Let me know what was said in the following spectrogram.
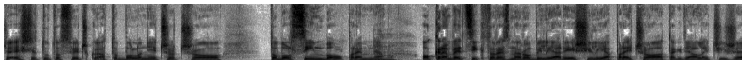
že ešte túto sviečku a to bolo niečo, čo to bol symbol pre mňa. Uh-huh. Okrem vecí, ktoré sme robili a riešili a prečo a tak ďalej. Čiže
